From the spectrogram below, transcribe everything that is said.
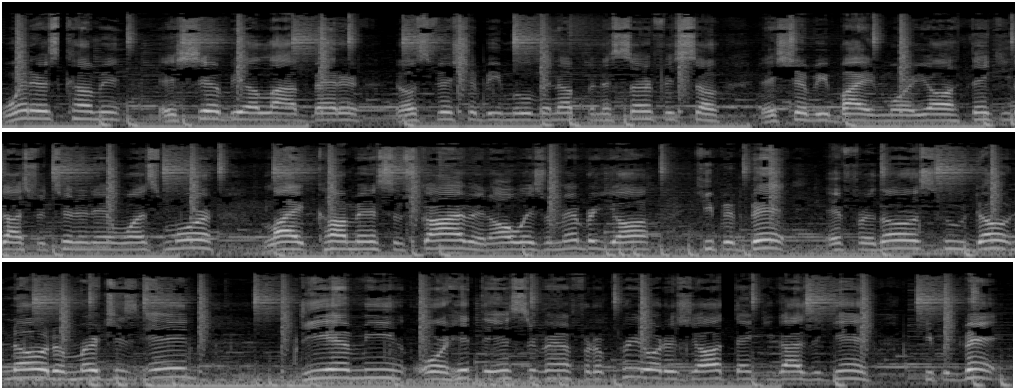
winter's coming. It should be a lot better. Those fish should be moving up in the surface, so they should be biting more, y'all. Thank you guys for tuning in once more. Like, comment, and subscribe. And always remember, y'all, keep it bent. And for those who don't know, the merch is in. DM me or hit the Instagram for the pre-orders, y'all. Thank you guys again. Keep it bent.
